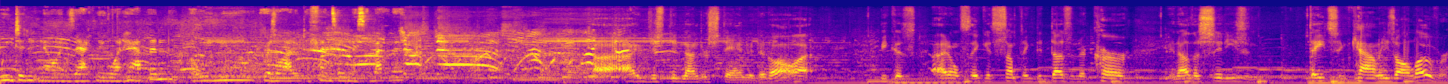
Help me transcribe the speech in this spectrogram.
We didn't know exactly what happened, but we knew there was a lot of defensiveness about it. I just didn't understand it at all I, because I don't think it's something that doesn't occur in other cities and states and counties all over.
